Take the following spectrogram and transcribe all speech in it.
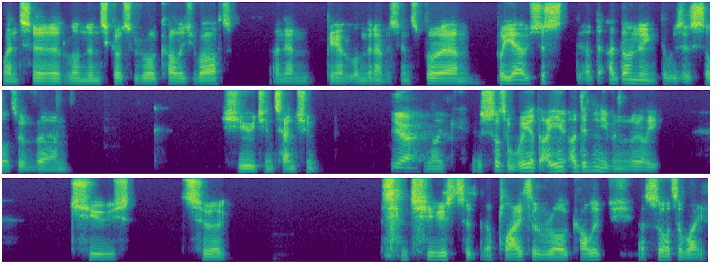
went to London to go to Royal College of Art, and then been in London ever since. But um, but yeah, it was just I, I don't think there was a sort of um, huge intention. Yeah, like it was sort of weird. I I didn't even really choose to choose to apply to the Royal College. I sort of like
